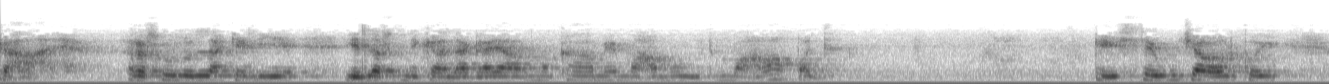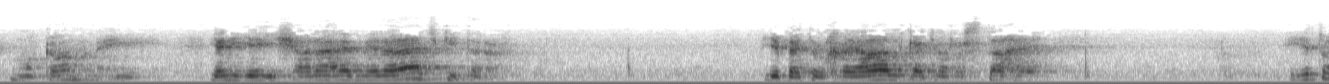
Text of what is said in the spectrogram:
कहा है। रसूलुल्लाह के लिए ये लफ्ज निकाला गया, मुकाम महमूद, महापद। कि इससे ऊँचा और कोई मकाम नहीं। यानी ये इशारा है मेराज की तरफ़। ये बैतुल ख्याल का जो रास्ता है, ये तो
